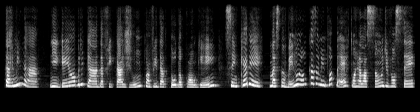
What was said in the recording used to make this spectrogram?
terminar. Ninguém é obrigado a ficar junto a vida toda com alguém sem querer. Mas também não é um casamento aberto, uma relação onde você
